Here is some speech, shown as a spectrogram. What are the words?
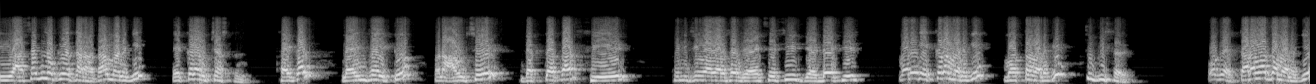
ఈ అసెట్ నొక్కిన తర్వాత మనకి ఎక్కడ వచ్చేస్తుంది? సైకిల్ నైన్ ఫైవ్ టూ మన అవుట్ సైడ్ డెప్త్ ఒక feed finishing allowances X axis Z axis మనకి ఎక్కడ మనకి మొత్తం మనకి చూపిస్తుంది. ఓకే తర్వాత మనకి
